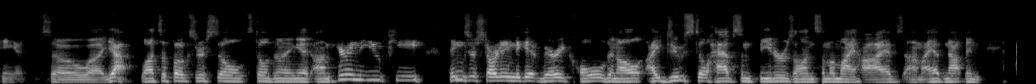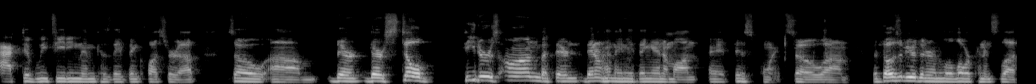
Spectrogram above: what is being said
it. So uh, yeah, lots of folks are still still doing it. Um, here in the U.P, things are starting to get very cold, and I'll I do still have some feeders on some of my hives. Um, I have not been actively feeding them because they've been clustered up. So um, they're they're still feeders on, but they're they don't have anything in them on at this point. So um, but those of you that are in the lower peninsula,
